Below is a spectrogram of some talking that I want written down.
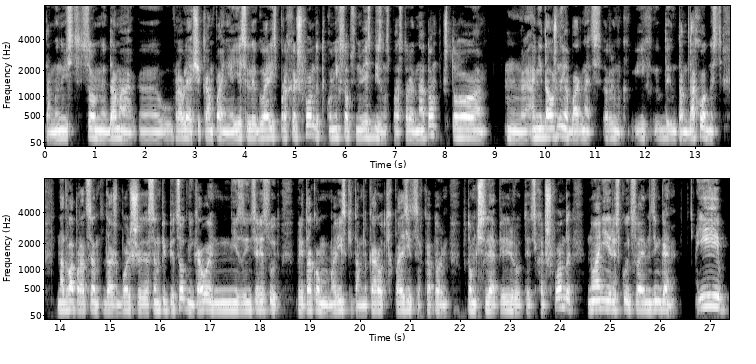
там инвестиционные дома, э, управляющие компании. А если говорить про хедж-фонды, так у них, собственно, весь бизнес построен на том, что они должны обогнать рынок. Их там доходность на 2% даже больше S&P 500 никого не заинтересует при таком риске там, на коротких позициях, которым в том числе оперируют эти хедж-фонды, но они рискуют своими деньгами. И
